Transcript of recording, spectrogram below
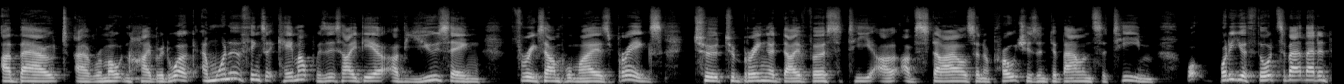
about uh, remote and hybrid work, and one of the things that came up was this idea of using, for example, Myers Briggs to to bring a diversity of, of, styles and approaches and to balance a team. What what are your thoughts about that? And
